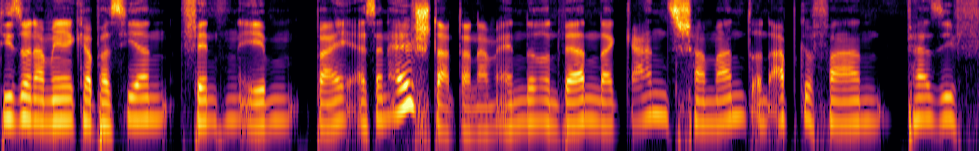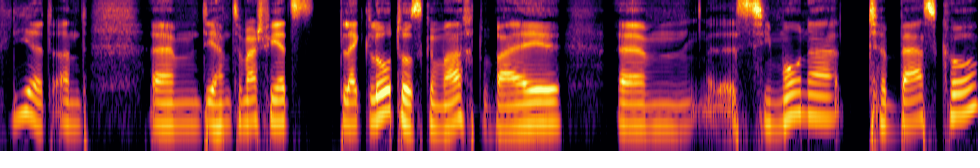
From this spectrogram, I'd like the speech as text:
die so in Amerika passieren, finden eben bei SNL statt dann am Ende und werden da ganz charmant und abgefahren persifliert. Und ähm, die haben zum Beispiel jetzt Black Lotus gemacht, weil ähm, Simona Tabasco,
